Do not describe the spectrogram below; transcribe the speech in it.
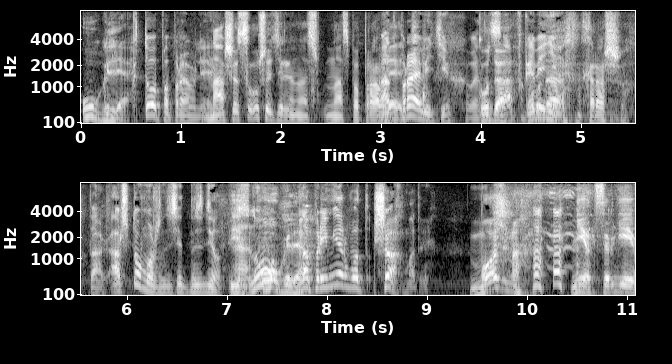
угля. Кто поправляет? Наши слушатели нас, нас поправляют. Отправить их в, Куда? сам- в кабинет. Куда? Хорошо. Так, а что можно действительно сделать? Из ну, угля. например, вот шахматы. Можно? Нет, Сергей,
